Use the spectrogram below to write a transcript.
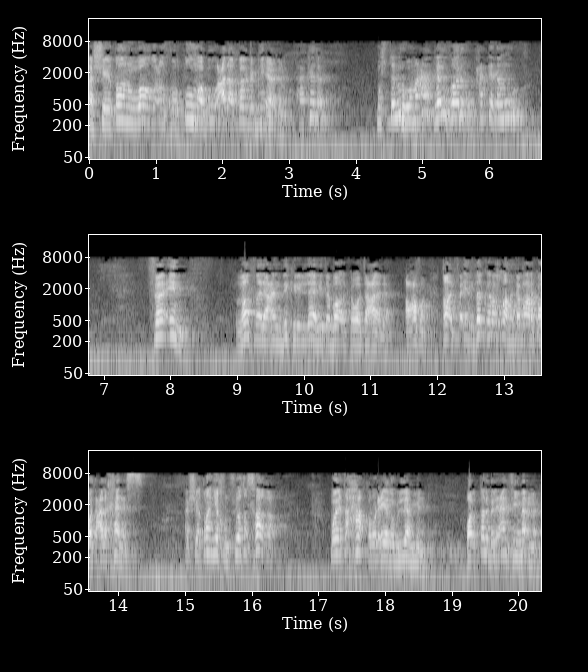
الشيطان واضع خرطومه على قلب ابن آدم. هكذا. مستمر هو معك لا يفارقك حتى تموت. فإن غفل عن ذكر الله تبارك وتعالى أو عفوا قال فإن ذكر الله تبارك وتعالى خنس. الشيطان يخنس ويتصاغر ويتحاقر والعياذ بالله منه. والقلب الآن في مأمن.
